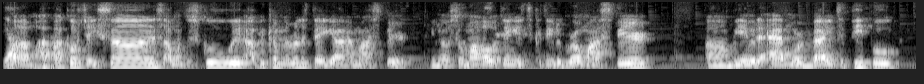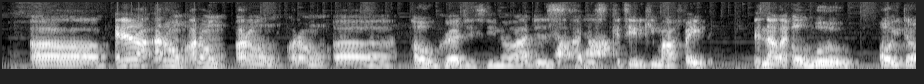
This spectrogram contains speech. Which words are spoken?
Yep. Um, I, I coach their sons. I went to school with. I become the real estate guy in my spirit. You know, so my whole thing is to continue to grow my spirit, um, be able to add more value to people. Uh, and then I, I don't, I don't, I don't, I don't uh, hold grudges. You know, I just, I just continue to keep my faith. It's not like, oh, whoa, oh, you thought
